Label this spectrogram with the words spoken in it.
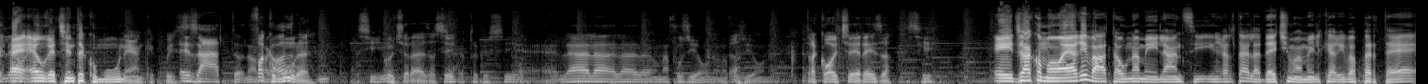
Eh, è un recente comune anche questo. Esatto. no, Fa ma cosa- comune? Sì. Col Ceresa, sì? Certo che sì. è la- la- la- la- una fusione, una fusione. Tra Colce e Resa? Sì. E Giacomo è arrivata una mail, anzi in realtà è la decima mail che arriva per te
